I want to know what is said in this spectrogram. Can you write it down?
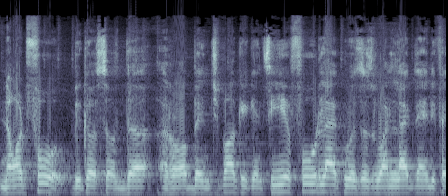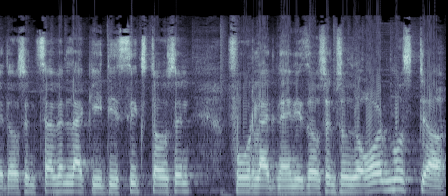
Nord 4 because of the raw benchmark. You can see here 4 lakh versus 1 lakh 95,000 7 lakh 86,000 4 lakh 90,000 so almost uh,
